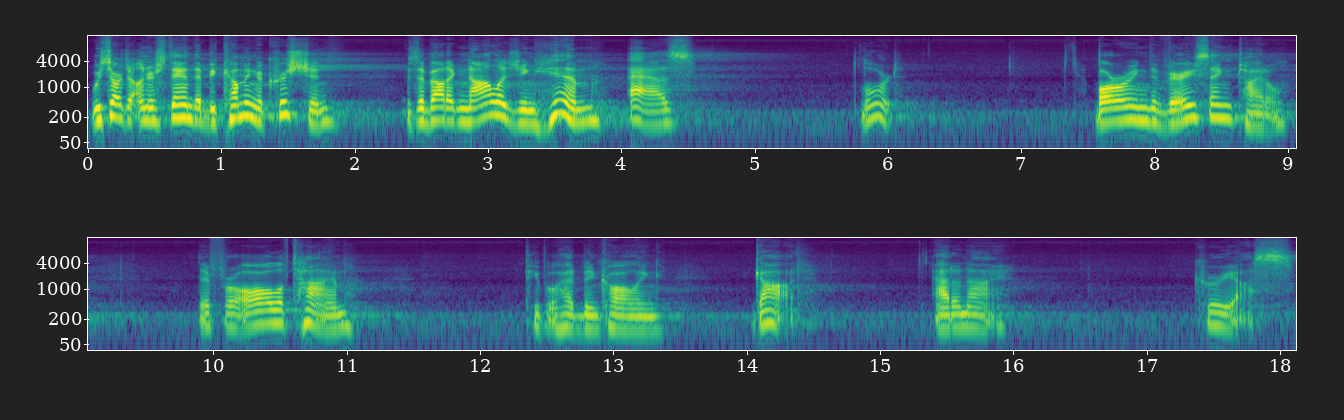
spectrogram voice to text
we start to understand that becoming a Christian is about acknowledging Him as Lord, borrowing the very same title that for all of time people had been calling God, Adonai. Kurios,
